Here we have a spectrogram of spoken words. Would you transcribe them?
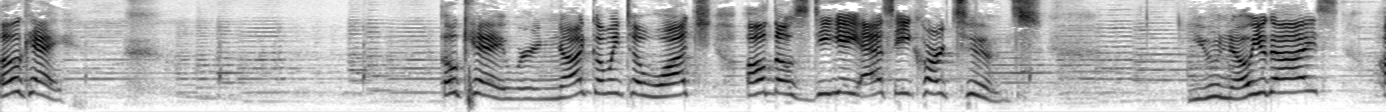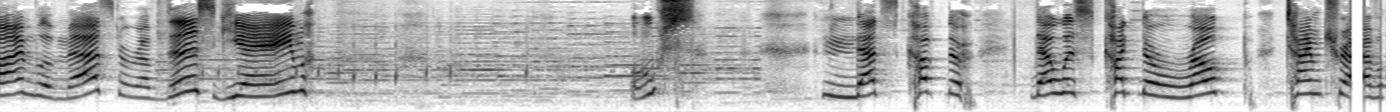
Okay. Okay, we're not going to watch all those DASE cartoons. You know, you guys, I'm the master of this game. Oops. Hmm, that's cut the that was cut the rope time travel.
